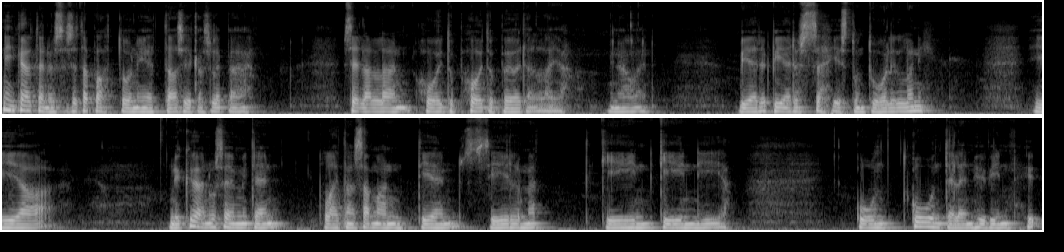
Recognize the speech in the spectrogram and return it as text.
Niin, käytännössä se tapahtuu niin, että asiakas lepää selällään hoito, hoitopöydällä ja minä olen vieressä, istun tuolillani. Ja nykyään useimmiten laitan saman tien silmät kiinni, ja kuuntelen hyvin, hy,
